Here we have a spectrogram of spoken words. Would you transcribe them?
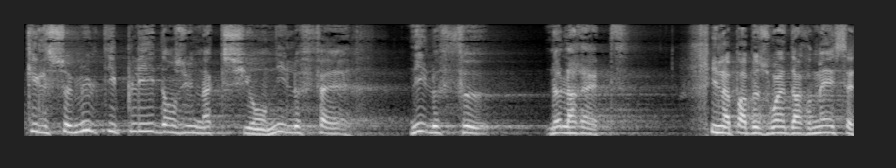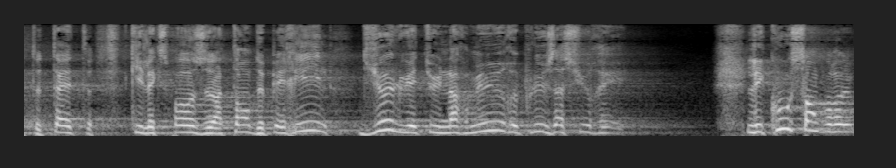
qu'il se multiplie dans une action, ni le fer, ni le feu ne l'arrête. Il n'a pas besoin d'armer cette tête qu'il expose à tant de périls Dieu lui est une armure plus assurée. Les coups semblent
